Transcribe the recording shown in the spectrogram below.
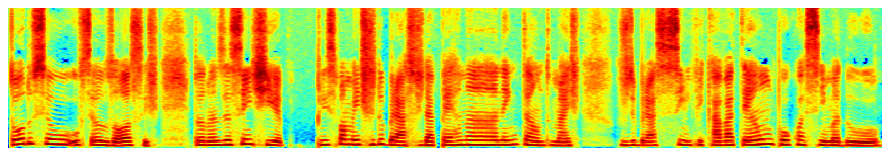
todos seu, os seus ossos, pelo menos eu sentia, principalmente os do braço, os da perna nem tanto, mas os do braço sim, ficava até um pouco acima do,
